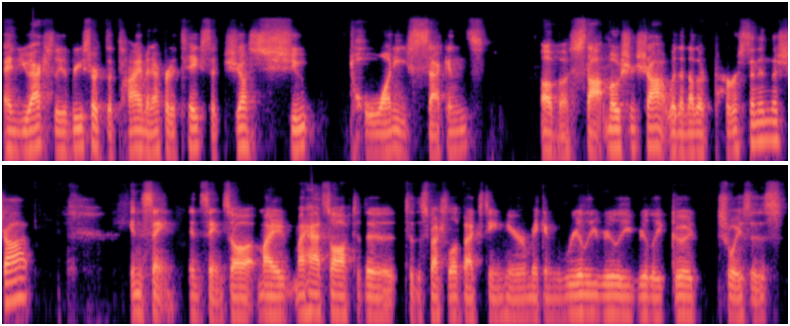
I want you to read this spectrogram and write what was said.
and you actually research the time and effort it takes to just shoot 20 seconds of a stop motion shot with another person in the shot, insane, insane. So my my hats off to the to the special effects team here, making really, really, really good choices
